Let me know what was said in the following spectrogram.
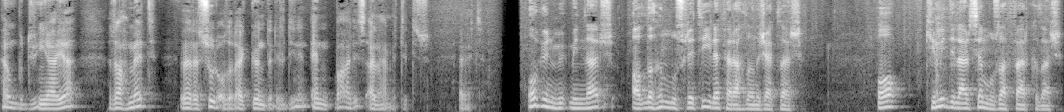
hem bu dünyaya rahmet ve Resul olarak gönderildiğinin en bariz alametidir. Evet. O gün müminler Allah'ın nusretiyle ferahlanacaklar. O kimi dilerse muzaffer kılar.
